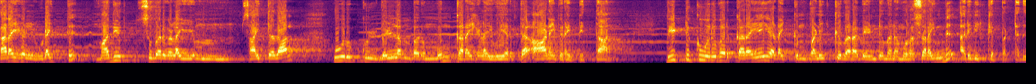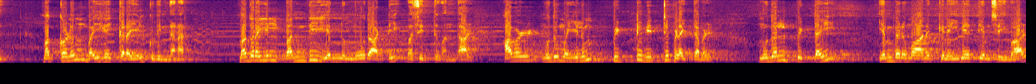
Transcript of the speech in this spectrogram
கரைகள் உடைத்து மதிர் சுவர்களையும் சாய்த்ததால் ஊருக்குள் வெள்ளம் வரும் முன் கரைகளை உயர்த்த ஆணை பிறப்பித்தான். வீட்டுக்கு ஒருவர் கரையை அடைக்கும் பணிக்கு வர வேண்டும் என முரசறைந்து அறிவிக்கப்பட்டது. மக்களும் வைகை கரையில் குவிந்தனர். மதுரையில் பந்தி என்னும் மூதாட்டி வசித்து வந்தாள். அவள் முதுமையிலும் பிட்டு விற்று பிழைத்தவள். முதல் பிட்டை எம்பெருமானுக்கு நைவேத்தியம் செய்வாள்.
